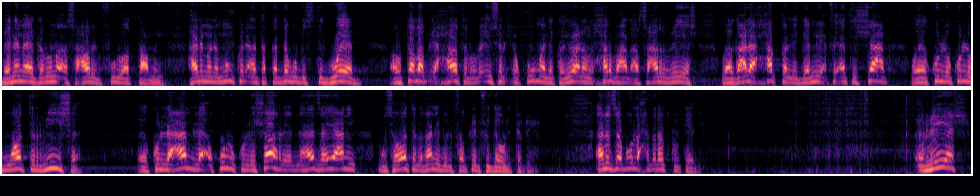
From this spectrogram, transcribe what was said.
بينما يجرون أسعار الفول والطعمية. هل من الممكن أن يتقدموا باستجواب أو طلب إحاطة لرئيس الحكومة لكي يعلن الحرب على أسعار الريش ويجعلها حقا لجميع فئات الشعب ويكون لكل مواطن ريشة؟ آه، كل عام لا أقول كل شهر لأن هذا يعني مساواة الغني بالفقير في دولة الريش. أنا زي بقول لحضراتكم تاني. الريش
